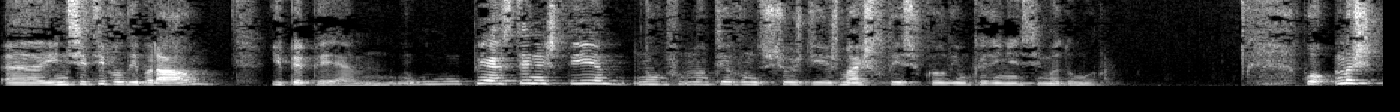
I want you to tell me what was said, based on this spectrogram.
a Iniciativa Liberal e o PPM. O PSD neste dia não, não teve um dos seus dias mais felizes, ficou ali um bocadinho em cima do muro. Bom, mas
